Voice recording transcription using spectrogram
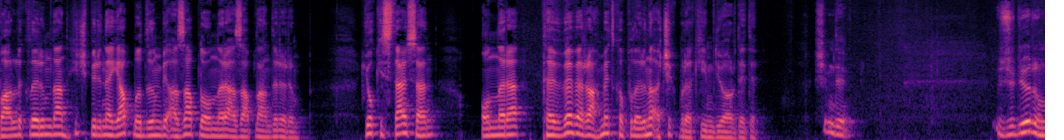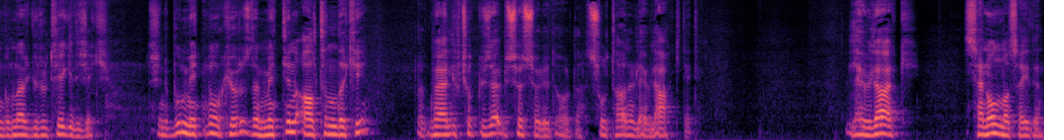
varlıklarımdan hiçbirine yapmadığım bir azapla onları azaplandırırım. Yok istersen onlara tevbe ve rahmet kapılarını açık bırakayım diyor dedi. Şimdi üzülüyorum bunlar gürültüye gidecek. Şimdi bu metni okuyoruz da metnin altındaki bak, müellif çok güzel bir söz söyledi orada. Sultanı Levlak dedi. Levlak sen olmasaydın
